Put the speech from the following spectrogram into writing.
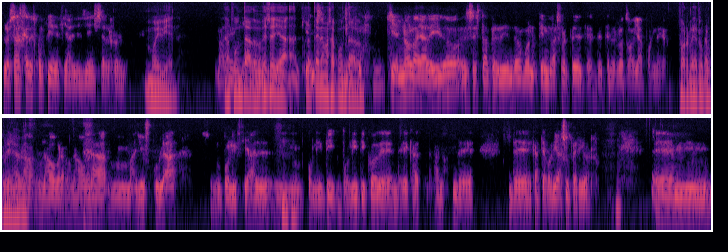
Los Ángeles Confidencial de James Elroy. Muy bien. Apuntado, quien, ese ya quien, lo tenemos apuntado. Quien no lo haya leído se está perdiendo, bueno, tiene la suerte de, de tenerlo todavía por leer. Por leerlo por primera vez. Una obra, una obra mayúscula, un policial uh -huh. político, político de, de, bueno, de, de categoría superior. Uh -huh. eh,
